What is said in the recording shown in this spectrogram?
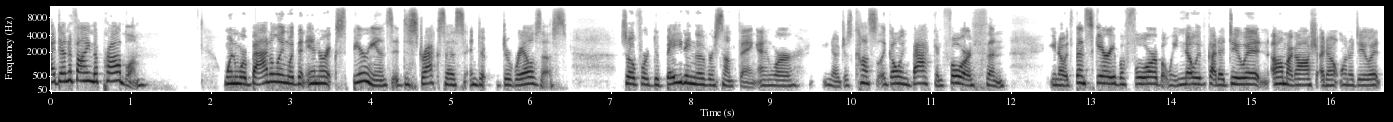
Identifying the problem when we're battling with an inner experience it distracts us and de derails us. So if we're debating over something and we're you know just constantly going back and forth and you know it's been scary before but we know we've got to do it and, oh my gosh i don't want to do it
